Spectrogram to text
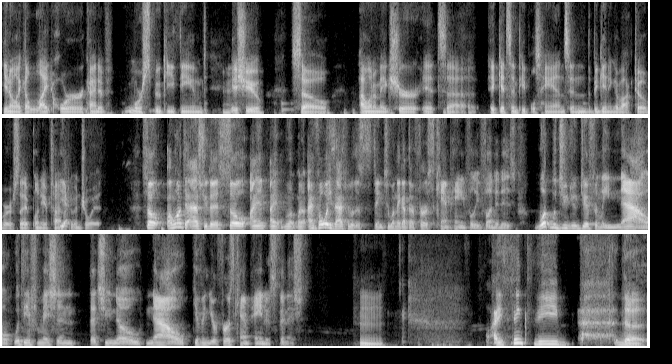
you know like a light horror kind of more spooky themed mm-hmm. issue so I want to make sure it's uh, it gets in people's hands in the beginning of October so they have plenty of time yeah. to enjoy it. So I wanted to ask you this. So I, I have always asked people this thing too when they got their first campaign fully funded is what would you do differently now with the information that you know now, given your first campaign is finished? Hmm. I think the the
